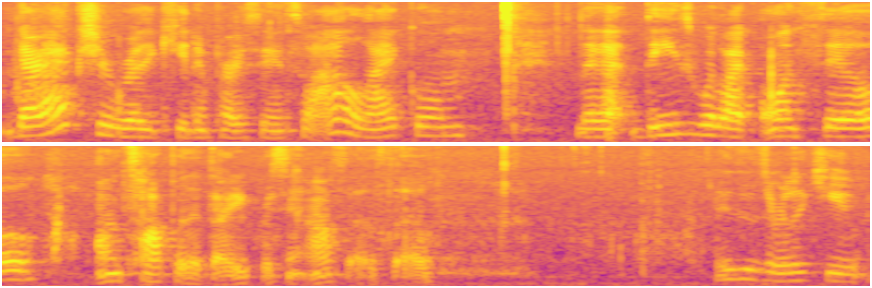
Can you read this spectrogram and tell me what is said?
they're actually really cute in person. So I like them. They got, these were like on sale on top of the 30% also. So this is really cute.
